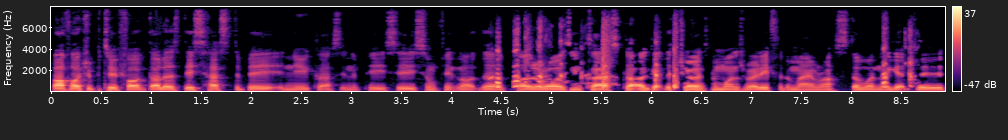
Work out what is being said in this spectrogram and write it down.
Far Five Triple Two, five dollars. This has to be a new class in the PC, something like the polarizing class. Gotta get the chosen ones ready for the main roster when they get booed.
